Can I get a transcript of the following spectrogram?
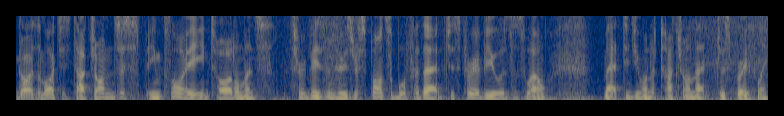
guys, I might just touch on just employee entitlements through business, who's responsible for that, just for our viewers as well. Matt, did you want to touch on that just briefly?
